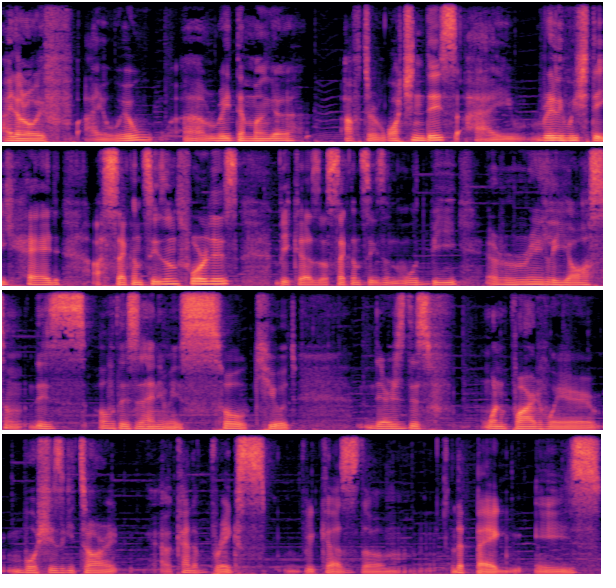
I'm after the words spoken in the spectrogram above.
I don't know if I will uh, read the manga after watching this. I really wish they had a second season for this because the second season would be really awesome. This oh, this anime is so cute. There's this one part where Bocchi's guitar uh, kind of breaks because the the peg is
